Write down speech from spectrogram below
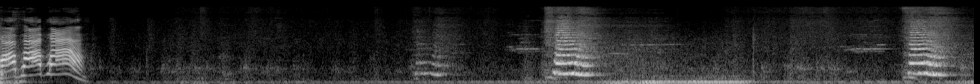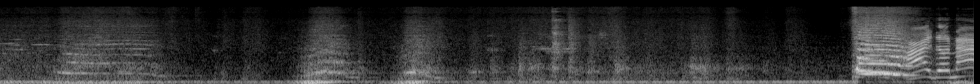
พอพอพอ ไปเดินหน้า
